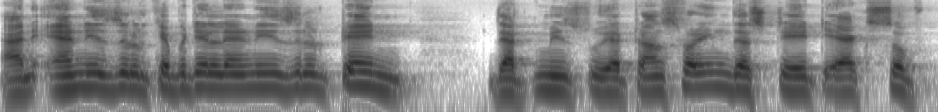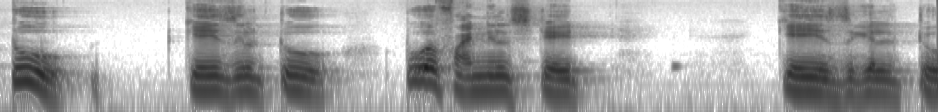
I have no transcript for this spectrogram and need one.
and n is equal to capital N is equal to 10 that means, we are transferring the state x of 2 k is equal to to a final state k is equal to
